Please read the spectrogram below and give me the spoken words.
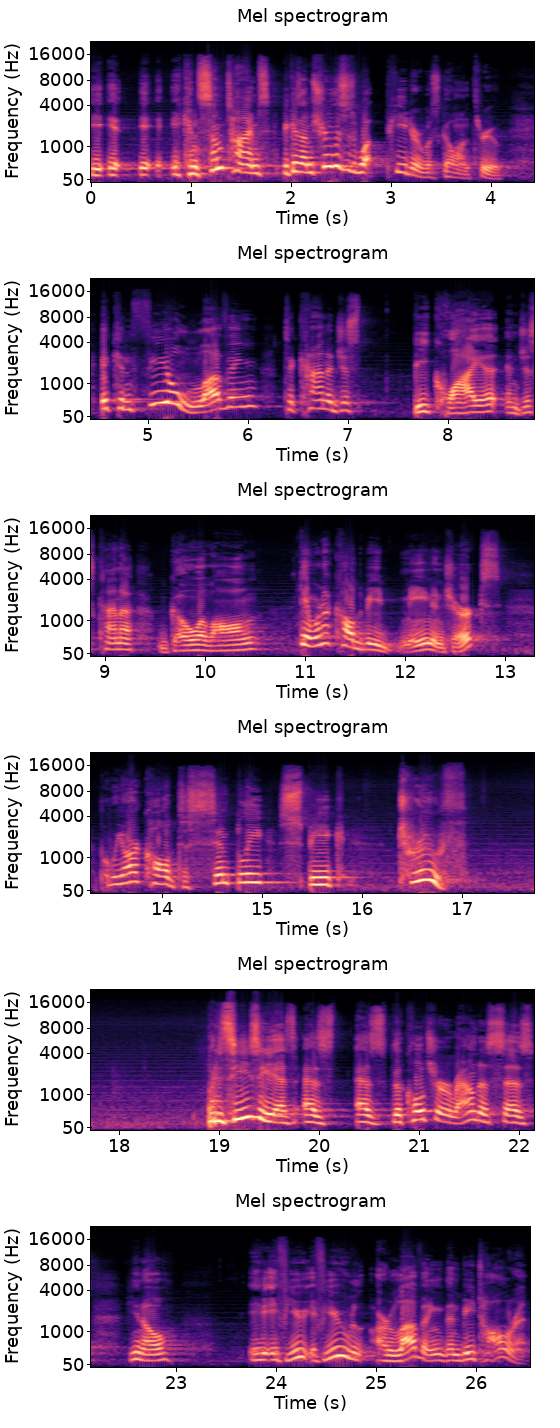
it, it, it, can sometimes, because I'm sure this is what Peter was going through, it can feel loving to kind of just be quiet and just kind of go along. Again, we're not called to be mean and jerks, but we are called to simply speak truth. But it's easy as, as, as the culture around us says, you know, if you, if you are loving, then be tolerant.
